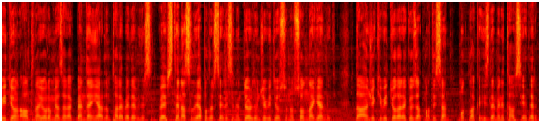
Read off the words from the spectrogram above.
Videonun altına yorum yazarak benden yardım talep edebilirsin. Web site nasıl yapılır serisinin dördüncü videosunun sonuna geldik. Daha önceki videolara göz atmadıysan mutlaka izlemeni tavsiye ederim.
